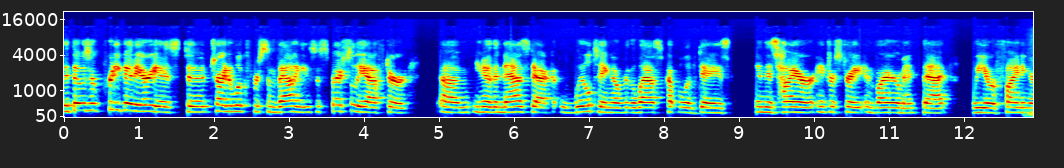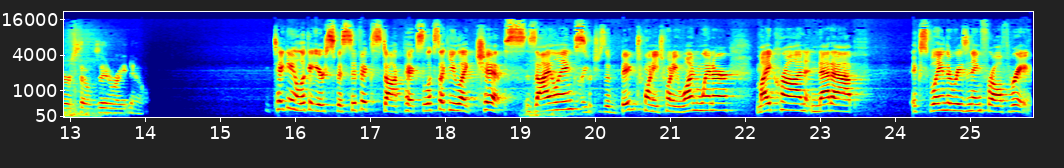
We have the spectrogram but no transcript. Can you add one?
but those are pretty good areas to try to look for some values, especially after um, you know the Nasdaq wilting over the last couple of days in this higher interest rate environment that we are finding ourselves in right now. Taking a look at your specific stock picks, looks like you like chips, Xilinx, which is a big 2021 winner, Micron, NetApp. Explain the reasoning for all three.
